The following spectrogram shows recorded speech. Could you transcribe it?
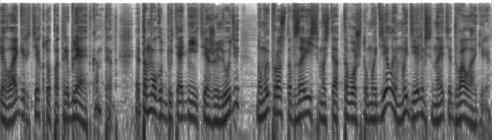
и лагерь тех, кто потребляет контент. Это могут быть одни и те же люди, но мы просто в зависимости от того, что мы делаем, мы делимся на эти два лагеря.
